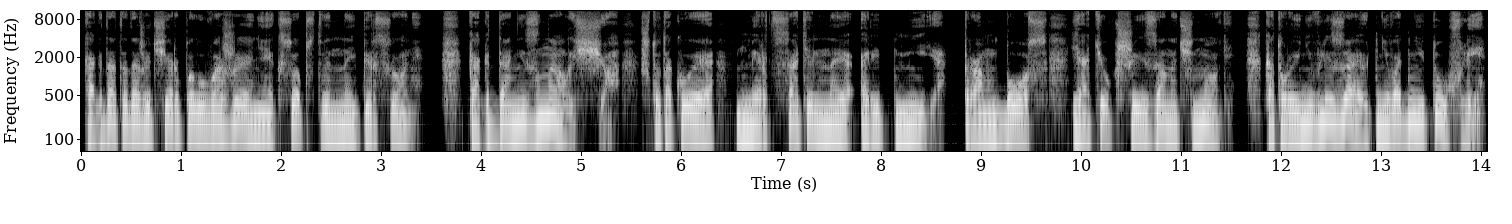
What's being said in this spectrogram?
когда-то даже черпал уважение к собственной персоне, когда не знал еще, что такое мерцательная аритмия, тромбоз и отекшие за ночь ноги, которые не влезают ни в одни туфли.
